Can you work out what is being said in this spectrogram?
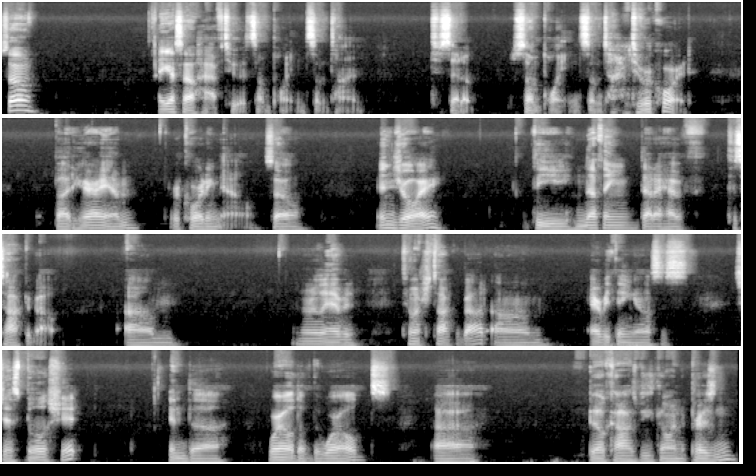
So, I guess I'll have to at some point in some time to set up some point in some time to record. But here I am recording now. So, enjoy the nothing that I have to talk about. Um, I don't really have too much to talk about. Um, everything else is just bullshit in the world of the worlds. Uh, Bill Cosby's going to prison.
